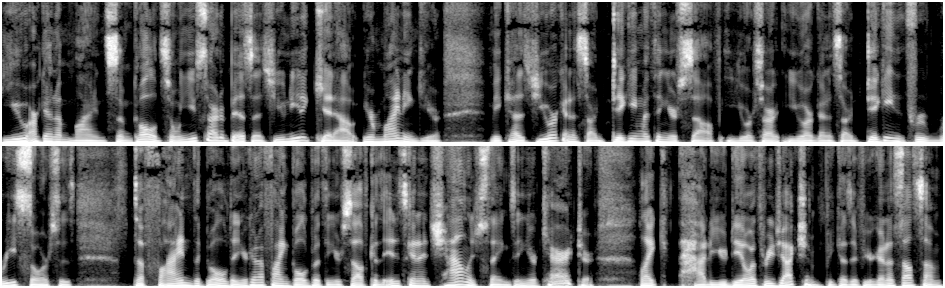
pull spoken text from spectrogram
You are going to mine some gold. So when you start a business, you need to get out your mining gear because you are going to start digging within yourself. You are start you are going to start digging through resources to find the gold and you're going to find gold within yourself because it's going to challenge things in your character like how do you deal with rejection because if you're going to sell some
